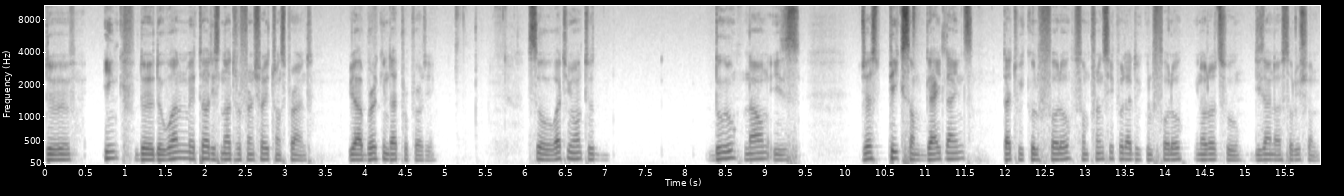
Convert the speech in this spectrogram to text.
the the, the one method is not referentially transparent. We are breaking that property. So what we want to do now is just pick some guidelines that we could follow, some principles that we could follow in order to design our solution.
